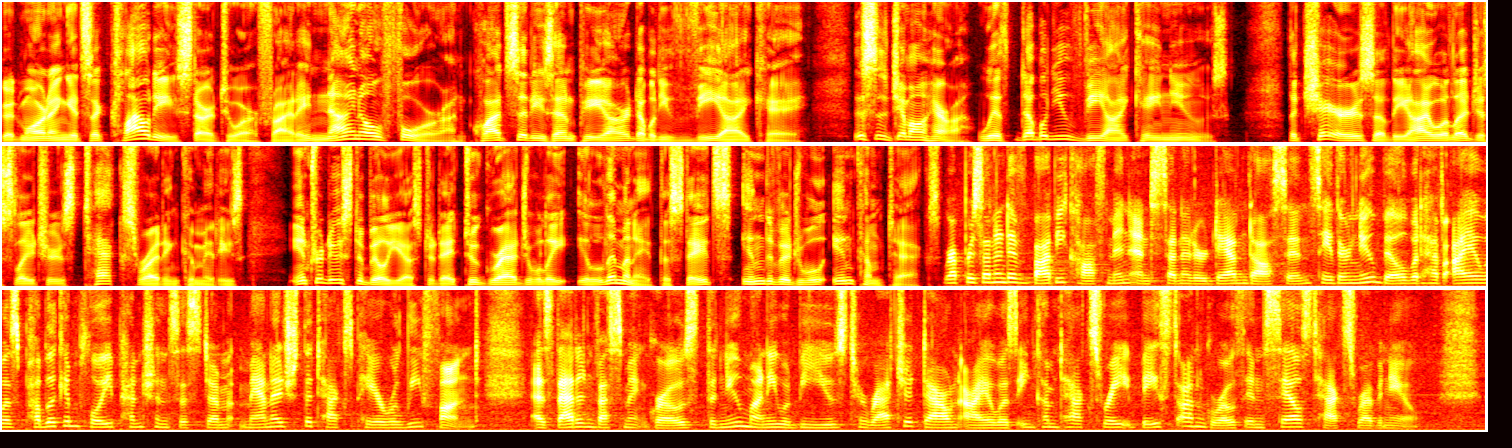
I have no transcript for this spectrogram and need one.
Good morning. It's a cloudy start to our Friday, 9:04 on Quad Cities NPR WVIK. This is Jim O'Hara with WVIK News. The chairs of the Iowa legislature's tax writing committees introduced a bill yesterday to gradually eliminate the state's individual income tax. Representative Bobby Kaufmann and Senator Dan Dawson say their new bill would have Iowa's public employee pension system manage the taxpayer relief fund. As that investment grows, the new money would be used to ratchet down Iowa's income tax rate based on growth in sales tax revenue.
